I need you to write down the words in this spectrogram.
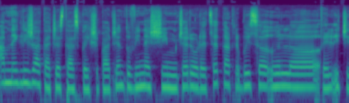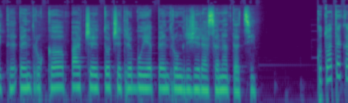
am neglijat acest aspect și pacientul vine și îmi cere o rețetă, ar trebui să îl uh, felicit pentru că face tot ce trebuie pentru îngrijirea sănătății. Cu toate că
